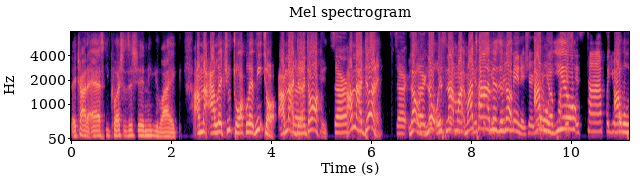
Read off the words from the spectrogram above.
They try to ask you questions and shit, and he be like, "I'm not. I'll let you talk. Let me talk. I'm not Sir. done talking. Sir, I'm not done. sir, No, sir, no, it's not my- my time isn't up. Minutes. Your- I your- will yield- It's, it's time for your I will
